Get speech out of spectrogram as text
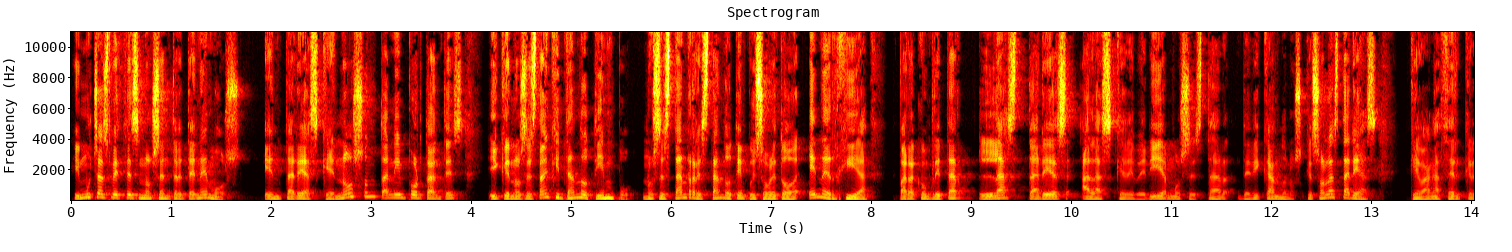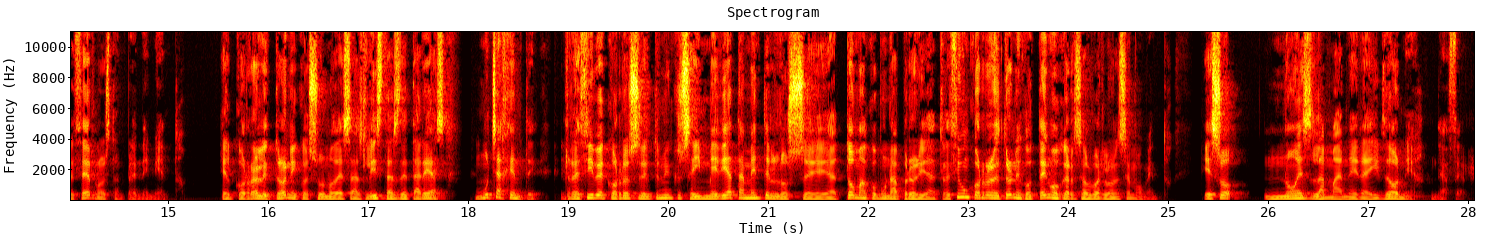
y muchas veces nos entretenemos en tareas que no son tan importantes y que nos están quitando tiempo, nos están restando tiempo y sobre todo energía para completar las tareas a las que deberíamos estar dedicándonos, que son las tareas que van a hacer crecer nuestro emprendimiento. El correo electrónico es uno de esas listas de tareas. Mucha gente recibe correos electrónicos e inmediatamente los eh, toma como una prioridad. Recibo un correo electrónico, tengo que resolverlo en ese momento. Eso no es la manera idónea de hacerlo.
